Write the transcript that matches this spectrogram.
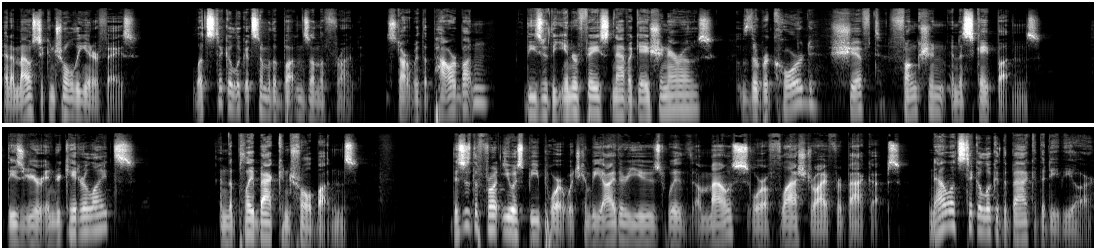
and a mouse to control the interface. Let's take a look at some of the buttons on the front. Start with the power button. These are the interface navigation arrows, the record, shift, function, and escape buttons. These are your indicator lights, and the playback control buttons. This is the front USB port, which can be either used with a mouse or a flash drive for backups. Now let's take a look at the back of the DVR,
